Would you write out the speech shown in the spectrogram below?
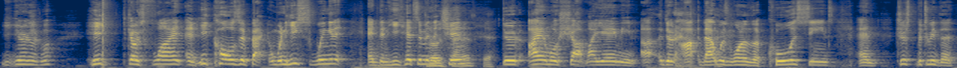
You're like what? He goes flying and he calls it back. And when he's swinging it, and then he hits him in the chin, yeah. dude. I almost shot my yameen. Uh, dude, I, that was one of the coolest scenes. And just between the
